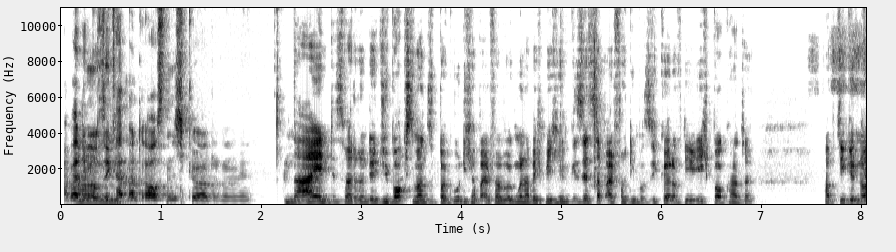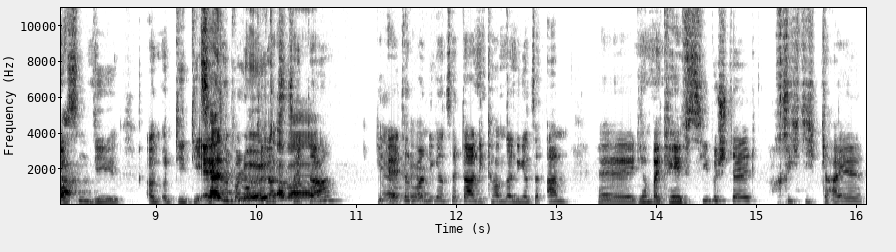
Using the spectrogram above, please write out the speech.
Aber die ähm, Musik hat man draußen nicht gehört, oder wie? Nein, das war drin, die Boxen waren super gut. Ich habe einfach, irgendwann habe ich mich hingesetzt, habe einfach die Musik gehört, auf die ich Bock hatte. Habe die genossen, die, und die, die Ist Eltern halt waren auch die blöd, ganze Zeit da. Die Ja, Eltern okay. waren die ganze Zeit da, die kamen dann die ganze Zeit an. Hey, die haben bei KFC bestellt, richtig geil,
